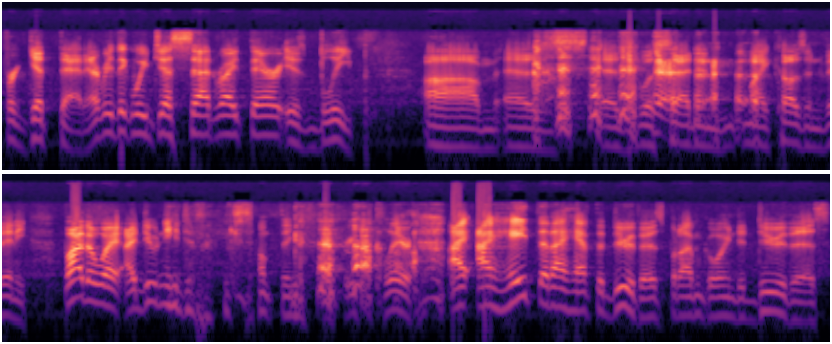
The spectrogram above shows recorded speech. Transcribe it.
forget that. Everything we just said right there is bleep um, as as was said in my cousin Vinny. By the way, I do need to make something very clear. I, I hate that I have to do this, but I'm going to do this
